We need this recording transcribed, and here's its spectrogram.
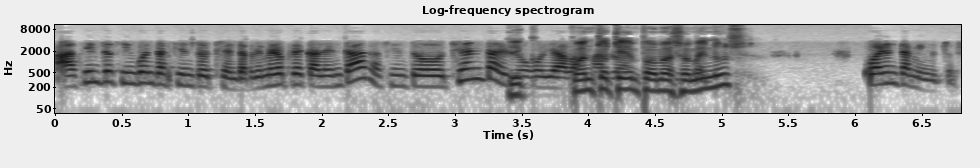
A 150, 180. Primero precalentar a 180 y, ¿Y luego ya ¿Cuánto bajarlo a tiempo más o 150. menos? 40 minutos.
